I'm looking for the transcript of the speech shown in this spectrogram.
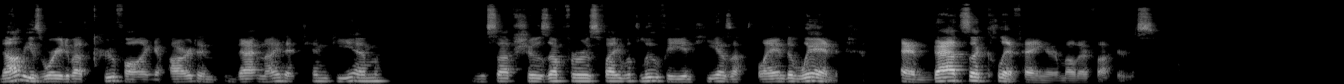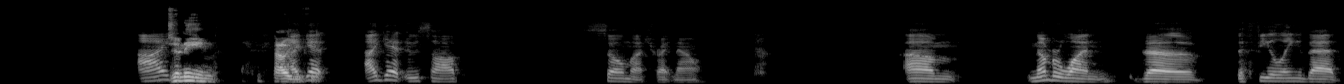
Nami is worried about the crew falling apart, and that night at 10 p.m., Usopp shows up for his fight with Luffy, and he has a plan to win. And that's a cliffhanger, motherfuckers. I Janine, how you I get I get Usopp so much right now. Um, number one, the the feeling that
